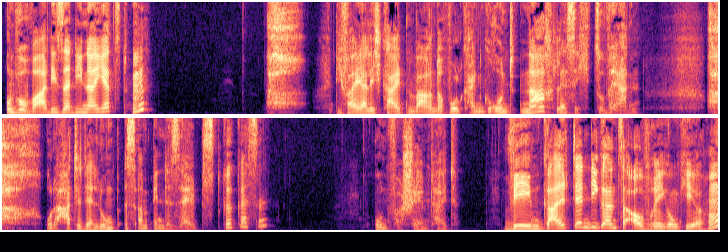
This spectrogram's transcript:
Und wo war dieser Diener jetzt? Hm? Die Feierlichkeiten waren doch wohl kein Grund, nachlässig zu werden. Oder hatte der Lump es am Ende selbst gegessen? Unverschämtheit. Wem galt denn die ganze Aufregung hier? Hm?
